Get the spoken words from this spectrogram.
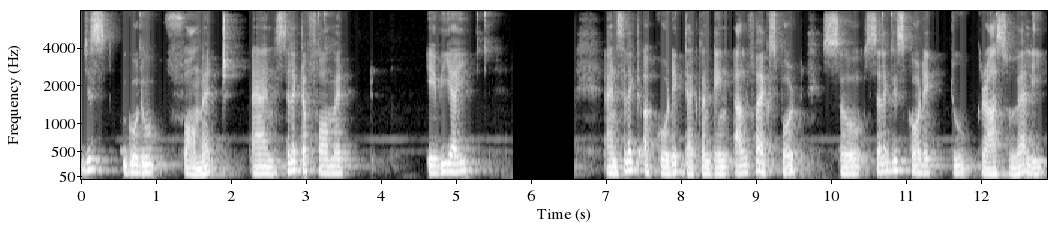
just go to format and select a format AVI and select a codec that contain alpha export. So select this codec to Grass Valley.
